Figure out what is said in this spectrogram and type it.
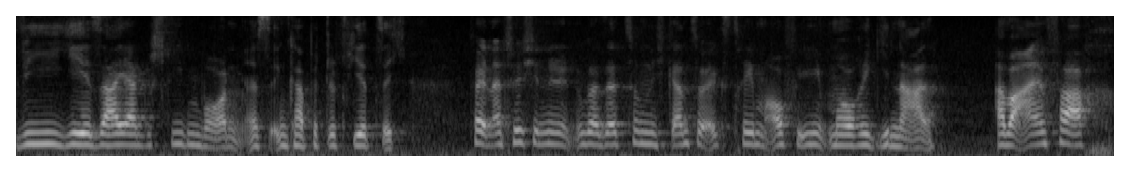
wie Jesaja geschrieben worden ist in Kapitel 40. Fällt natürlich in den Übersetzungen nicht ganz so extrem auf wie im Original. Aber einfach,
